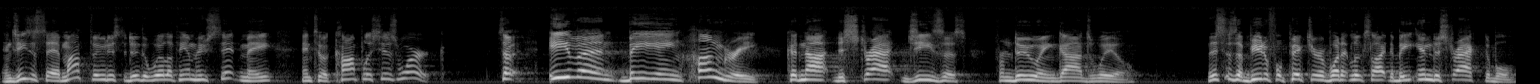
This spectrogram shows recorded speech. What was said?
And Jesus said, My food is to do the will of him who sent me and to accomplish his work. So even being hungry could not distract Jesus from doing God's will. This is a beautiful picture of what it looks like to be indistractable.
